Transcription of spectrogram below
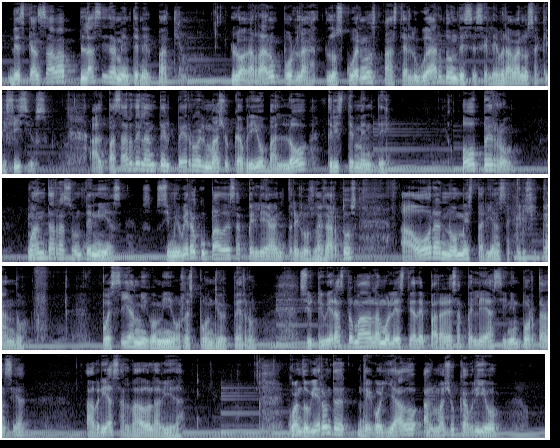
descansaba plácidamente en el patio. Lo agarraron por los cuernos hasta el lugar donde se celebraban los sacrificios. Al pasar delante del perro, el macho cabrío baló tristemente. Oh perro, cuánta razón tenías. Si me hubiera ocupado esa pelea entre los lagartos, ahora no me estarían sacrificando. Pues sí, amigo mío, respondió el perro. Si te hubieras tomado la molestia de parar esa pelea sin importancia, habría salvado la vida. Cuando vieron degollado al macho cabrío,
